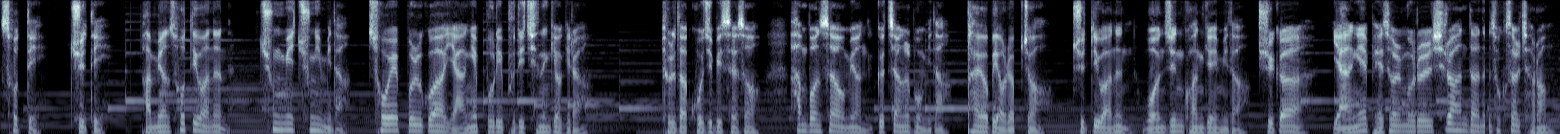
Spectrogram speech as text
소띠, 쥐띠 반면 소띠와는 충미충입니다. 소의 뿔과 양의 뿔이 부딪히는 격이라 둘 다 고집이 세서 한 번 싸우면 끝장을 봅니다. 타협이 어렵죠. 쥐띠와는 원진 관계입니다. 쥐가 양의 배설물을 싫어한다는 속설처럼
